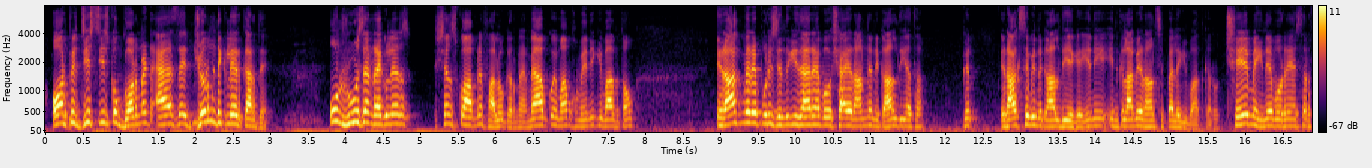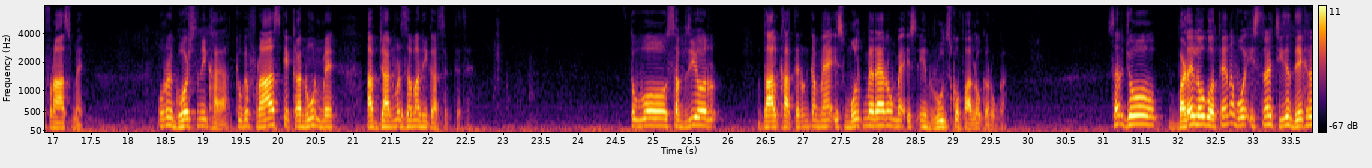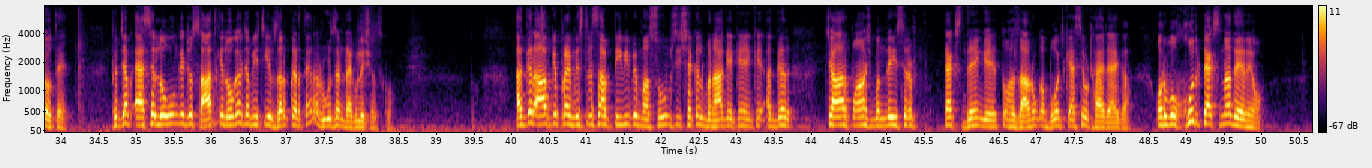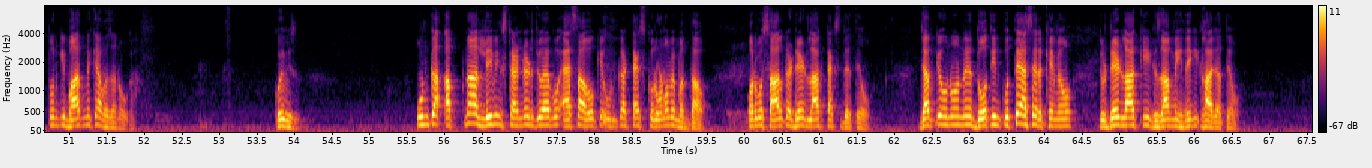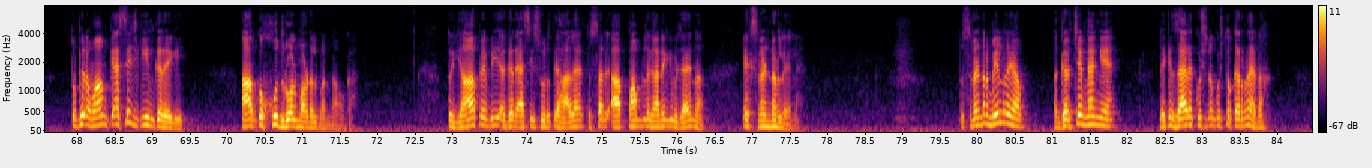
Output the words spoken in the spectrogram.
اور پھر جس چیز کو گورنمنٹ ایز اے جرم ڈکلیئر کر دیں ان رولز اینڈ ریگولیشنز کو آپ نے فالو کرنا ہے۔ میں آپ کو امام خمینی کی بات بتاؤں۔ عراق میرے پوری زندگی ظاہر ہے، وہ شاہ ایران نے نکال دیا تھا۔ پھر عراق سے بھی نکال دیے گئے یعنی انقلاب ایران سے پہلے کی بات کر رہا ہوں۔ چھ مہینے وہ رہے ہیں سر فرانس میں۔ انہوں نے گوشت نہیں کھایا، کیونکہ فرانس کے قانون میں آپ جانور ذبح نہیں کر سکتے تھے۔ تو وہ سبزی اور دال کھاتے ہیں ان کا میں اس ملک میں رہ رہا ہوں، میں اس ان رولز کو فالو کروں گا۔ سر، جو بڑے لوگ ہوتے ہیں نا، وہ اس طرح چیزیں دیکھ رہے ہوتے ہیں۔ پھر جب ایسے لوگوں کے جو ساتھ کے لوگ ہیں، جب یہ چیز آبزرو کرتے ہیں نا رولز اینڈ ریگولیشنز کو۔ اگر آپ کے پرائم منسٹر صاحب ٹی وی پہ معصوم سی شکل بنا کے کہیں کہ اگر چار پانچ بندے ہی صرف ٹیکس دیں گے تو ہزاروں کا بوجھ کیسے اٹھایا جائے گا اور وہ خود ٹیکس نہ دے رہے ہوں، تو ان کی بات میں کیا وزن ہوگا؟ کوئی وزن؟ ان کا اپنا لیونگ سٹینڈرڈ جو ہے وہ ایسا ہو کہ ان کا ٹیکس کروڑوں میں بنتا ہو اور وہ سال کا ڈیڑھ لاکھ ٹیکس دیتے ہوں۔ جبکہ انہوں نے دو تین کتے ایسے رکھے ہوئے ہوں جو ڈیڑھ لاکھ کی غذا مہینے کی کھا جاتے ہوں۔ تو پھر عوام کیسے یقین کرے گی؟ آپ کو خود رول ماڈل بننا ہوگا۔ تو یہاں پہ بھی اگر ایسی صورت حال ہے تو سر آپ پمپ لگانے کی بجائے نا ایک سلنڈر لے لیں۔ تو سلنڈر مل رہے ہیں آپ۔ اگرچہ مہنگے ہیں، لیکن ظاہر ہے کچھ نہ کچھ تو کرنا ہے نا۔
